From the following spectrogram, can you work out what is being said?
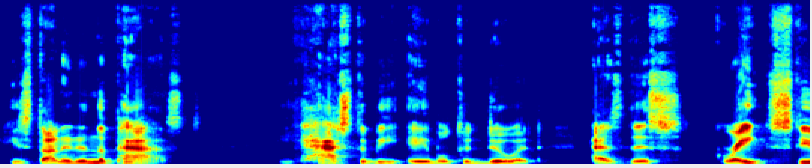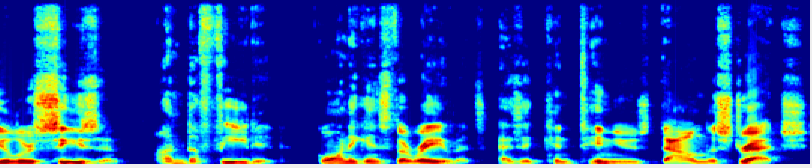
He's done it in the past. He has to be able to do it as this great Steelers season, undefeated, going against the Ravens as it continues down the stretch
